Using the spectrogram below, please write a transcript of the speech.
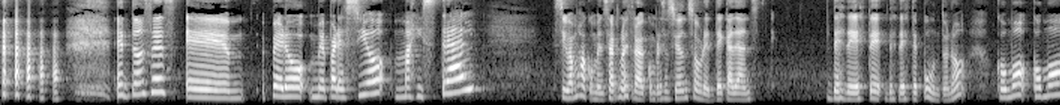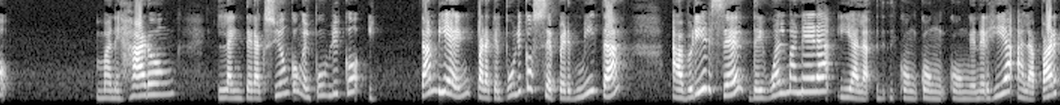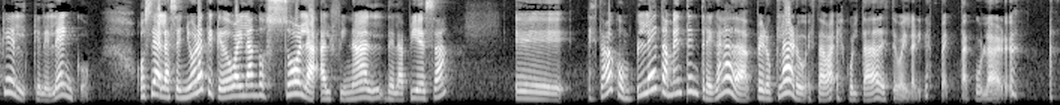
Entonces, eh, pero me pareció magistral, si vamos a comenzar nuestra conversación sobre Decadence desde este, desde este punto, ¿no? Cómo, cómo manejaron la interacción con el público y también para que el público se permita abrirse de igual manera y a la, con, energía a la par que el, que el elenco. O sea, la señora que quedó bailando sola al final de la pieza eh, estaba completamente entregada, pero claro, estaba escoltada de este bailarín espectacular.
